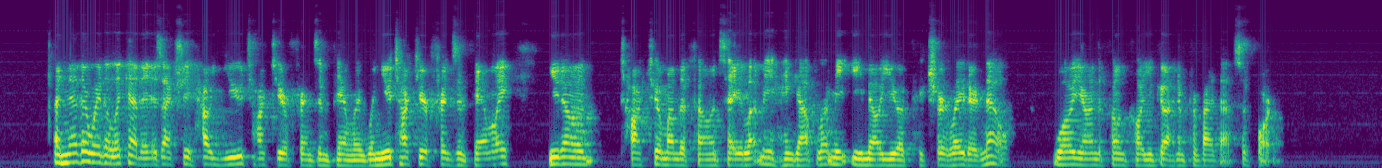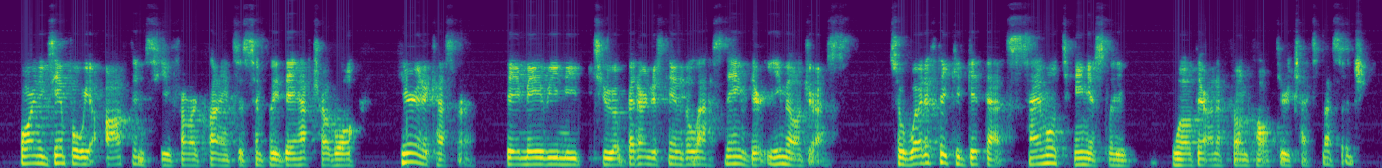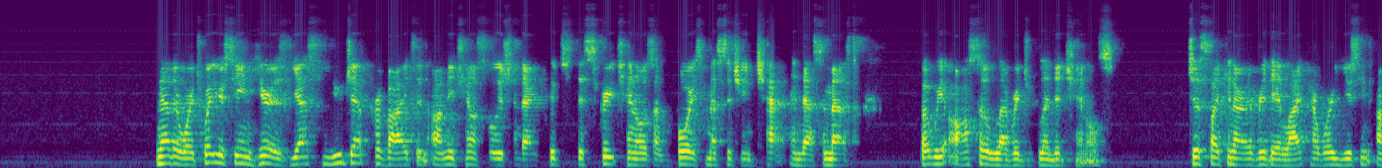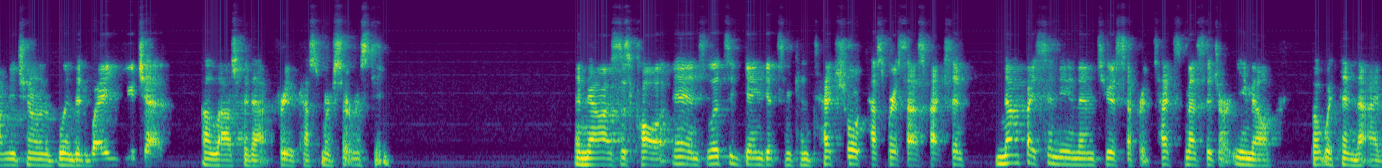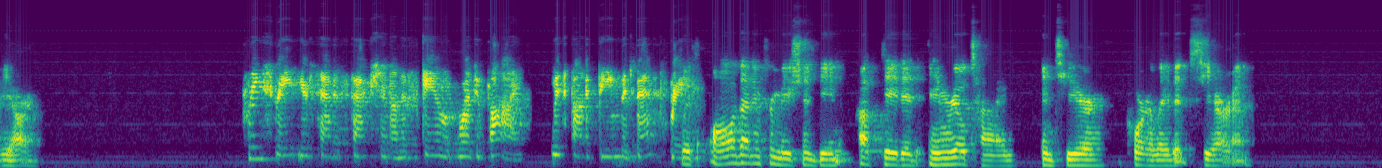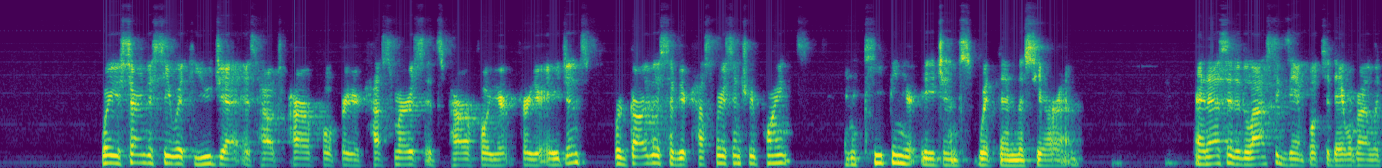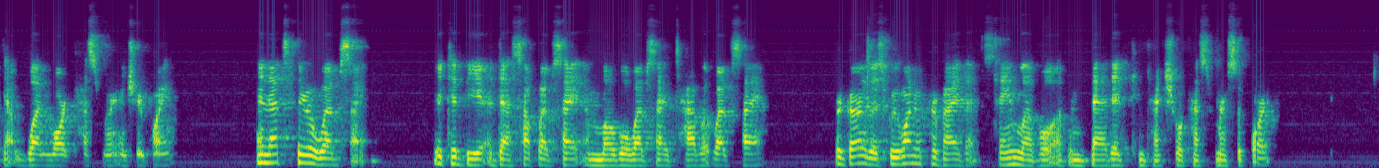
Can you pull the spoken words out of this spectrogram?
Another way to look at it is actually how you talk to your friends and family. When you talk to your friends and family, you don't talk to them on the phone, say, let me hang up, let me email you a picture later. No, while you're on the phone call, you go ahead and provide that support. Or an example we often see from our clients is simply they have trouble hearing a customer. They maybe need to better understand the last name, their email address. So, what if they could get that simultaneously while they're on a phone call through text message? In other words, what you're seeing here is yes, UJET provides an omni-channel solution that includes discrete channels of voice, messaging, chat, and SMS, but we also leverage blended channels. Just like in our everyday life, how we're using omni-channel in a blended way, UJET allows for that for your customer service team. And now, as this call ends, let's again get some contextual customer satisfaction, not by sending them to a separate text message or email, but within the IVR. Please rate your satisfaction on a scale of 1 to 5, with 5 being the best rate. With all of that information being updated in real time into your correlated CRM. What you're starting to see with UJET is how it's powerful for your customers, it's powerful for your agents, regardless of your customers' entry points, and keeping your agents within the CRM. And as in the last example today, we're going to look at one more customer entry point, and that's through a website. It could be a desktop website, a mobile website, tablet website. Regardless, we want to provide that same level of embedded contextual customer support.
